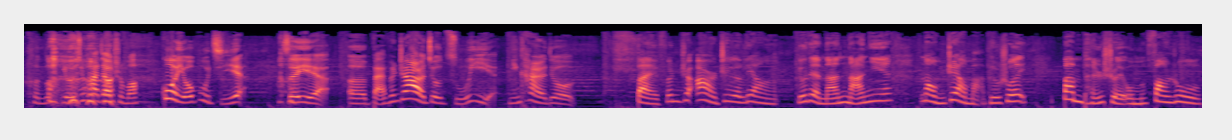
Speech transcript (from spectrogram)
很多 有一句话叫什么“过犹不及”，所以呃百分之二就足以。您看着就百分之二这个量有点难拿捏，那我们这样吧，比如说半盆水，我们放入。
